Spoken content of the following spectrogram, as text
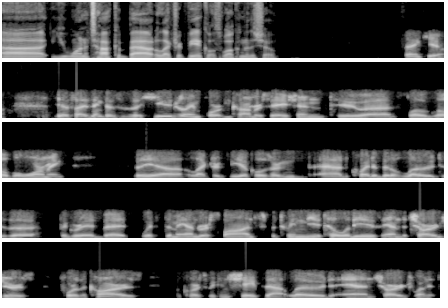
uh, you want to talk about electric vehicles. Welcome to the show. Thank you. Yes, I think this is a hugely important conversation to uh, slow global warming. The uh, electric vehicles are going to add quite a bit of load to the, the grid, but with demand response between the utilities and the chargers for the cars, of course, we can shape that load and charge when it's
